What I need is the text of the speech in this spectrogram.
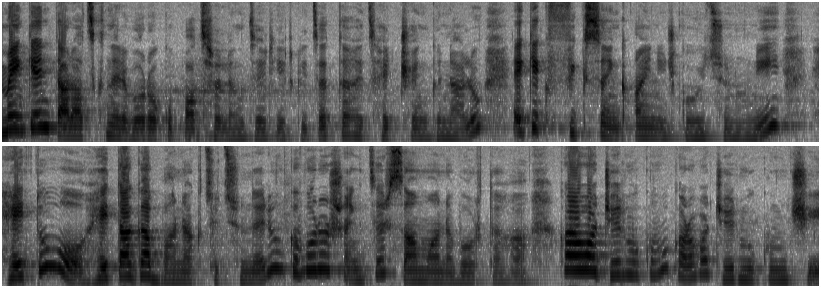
Մենք այն տարածքները, որ օկուպացրել ենք ձեր երկրից, այդտեղից հետ չեն գնալու, եկեք ֆիքսենք այնինչ գոյություն ունի, հետո հետագա բանակցություններում կորոշենք ձեր սահմանը որտեղ է։ Կարող է ջերմուկում, կարող է ջերմուկում չի։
